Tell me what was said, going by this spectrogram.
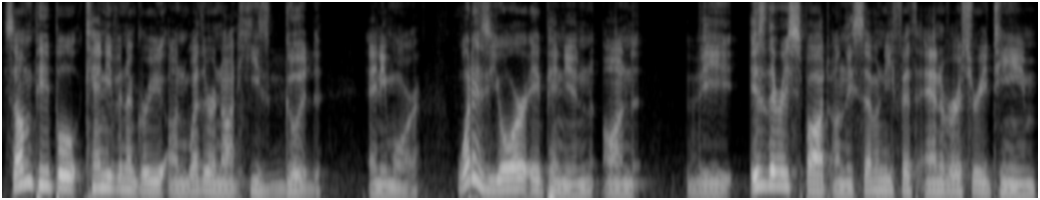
Some people can't even agree on whether or not he's good anymore. What is your opinion on the is there a spot on the 75th anniversary team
